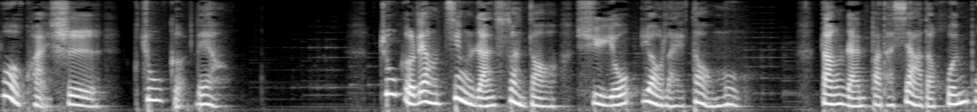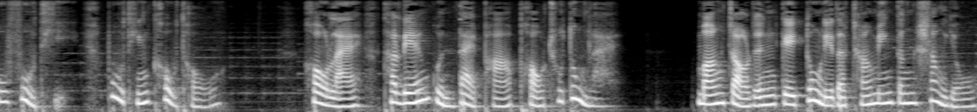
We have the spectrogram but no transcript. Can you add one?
落款是诸葛亮。诸葛亮竟然算到许由要来盗墓，当然把他吓得魂不附体，不停叩头。后来，他连滚带爬跑出洞来，忙找人给洞里的长明灯上油。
